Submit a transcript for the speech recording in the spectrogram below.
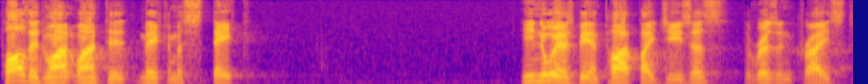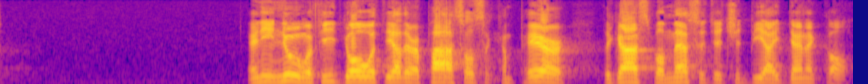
Paul did not want to make a mistake. He knew he was being taught by Jesus, the risen Christ. And he knew if he'd go with the other apostles and compare the gospel message, it should be identical.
